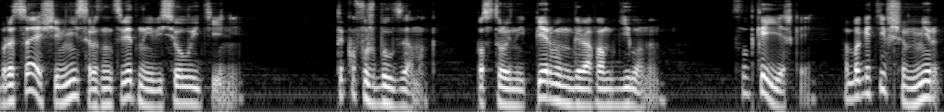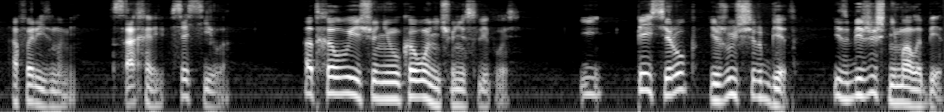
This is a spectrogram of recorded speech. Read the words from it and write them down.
бросающей вниз разноцветные веселые тени. Таков уж был замок, построенный первым графом Диланом, сладкоежкой, обогатившим мир афоризмами. В сахаре вся сила. От халвы еще ни у кого ничего не слиплось. И пей сироп и жуй щербет, избежишь немало бед.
